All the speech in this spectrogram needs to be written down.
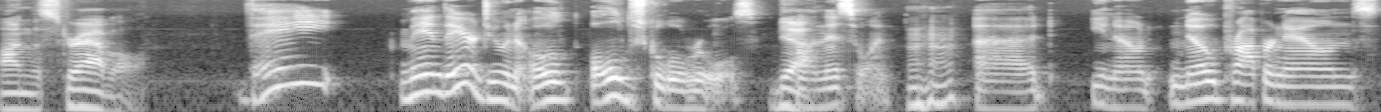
on the Scrabble. They, man, they are doing old old school rules Yeah. on this one. Mm-hmm. Uh, you know, no proper nouns.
